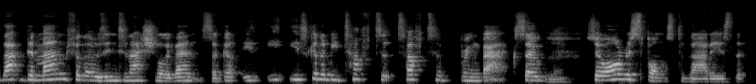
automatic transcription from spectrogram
that demand for those international events are go, is going to be tough to tough to bring back. So, yeah. so our response to that is that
